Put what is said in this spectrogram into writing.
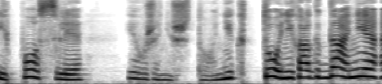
и «после», и уже ничто, никто никогда не...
